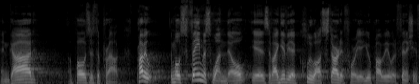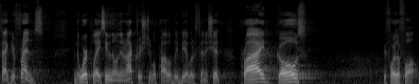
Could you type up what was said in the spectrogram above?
and God opposes the proud. Probably the most famous one, though, is if I give you a clue, I'll start it for you. You'll probably be able to finish it. In fact, your friends in the workplace, even though they're not Christian, will probably be able to finish it. Pride goes before the fall.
